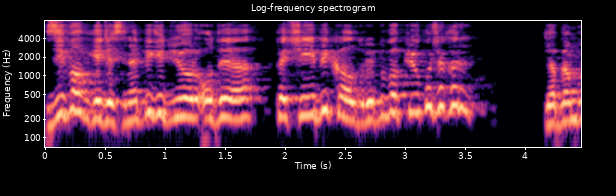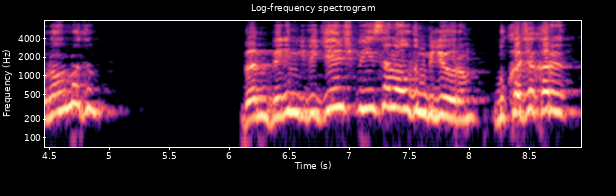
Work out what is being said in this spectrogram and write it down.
Zifaf gecesine bir gidiyor odaya, peçeyi bir kaldırıyor, bir bakıyor koca karı. Ya ben bunu almadım. Ben benim gibi genç bir insan aldım biliyorum. Bu koca karı.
